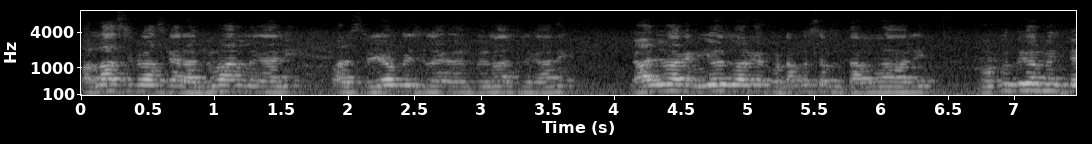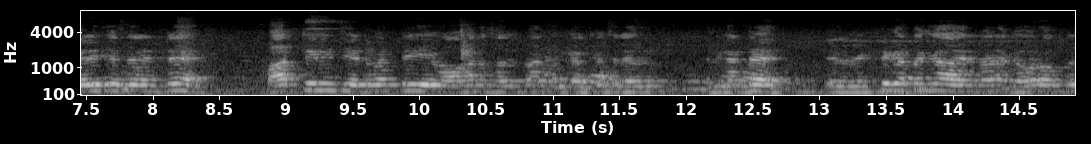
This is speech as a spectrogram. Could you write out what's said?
పల్లా శ్రీనివాస్ గారి అభిమానులు కానీ వారి శ్రేయోభిషుల కానీ గాజువాక నియోజకవర్గ కుటుంబ సభ్యులు తరలిరావాలి ముందుగా మేము తెలియజేసేదంటే పార్టీ నుంచి ఎటువంటి వాహన సదుపాయాలు కల్పించలేదు. ఎందుకంటే వీళ్ళు వ్యక్తిగతంగా ఆయన పైన గౌరవంతో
